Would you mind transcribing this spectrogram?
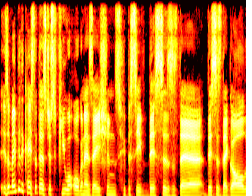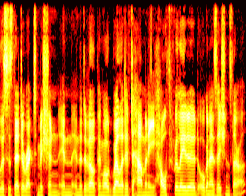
Is it maybe the case that there's just fewer organizations who perceive this as their this is their goal, this is their direct mission in in the developing world relative to how many health related organizations there are?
